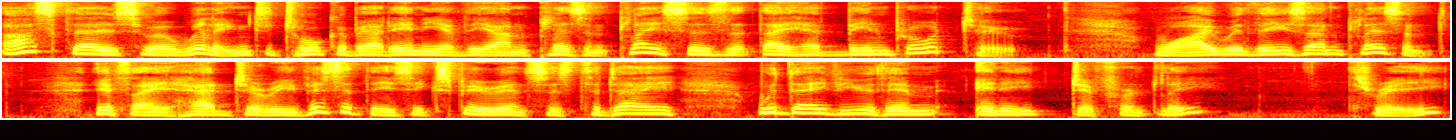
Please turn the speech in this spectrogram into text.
Ask those who are willing to talk about any of the unpleasant places that they have been brought to. Why were these unpleasant? If they had to revisit these experiences today, would they view them any differently? 3.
